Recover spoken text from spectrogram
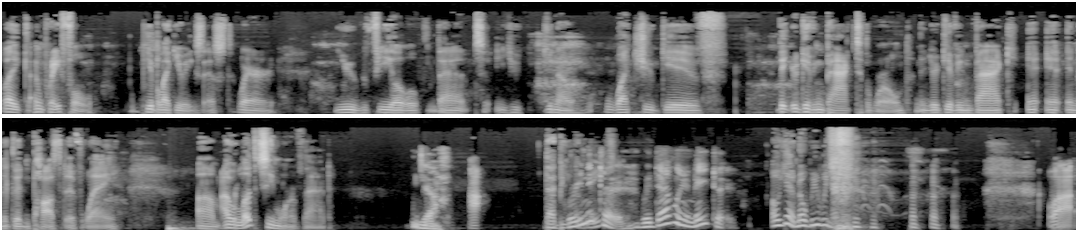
Like I'm grateful people like you exist, where you feel that you you know what you give that you're giving back to the world and you're giving back in, in, a good and positive way. Um, I would love to see more of that. yeah, That'd be we amazing. need to. We definitely need to. Oh yeah, no, we would. wow.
